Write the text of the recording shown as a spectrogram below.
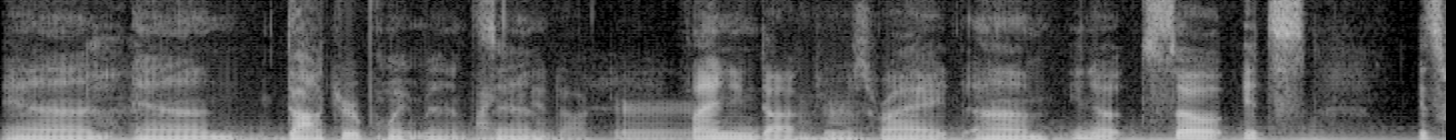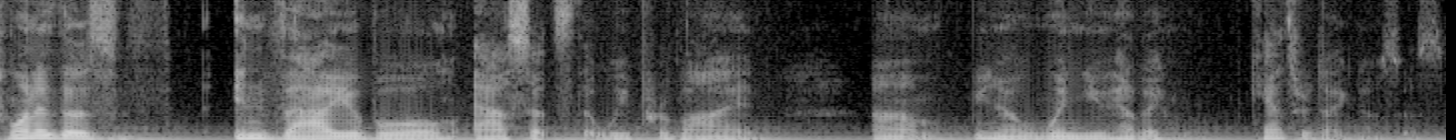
and and doctor appointments Finding and a doctor. finding doctors, right? Um, you know, so it's it's one of those invaluable assets that we provide. Um, you know, when you have a cancer diagnosis.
